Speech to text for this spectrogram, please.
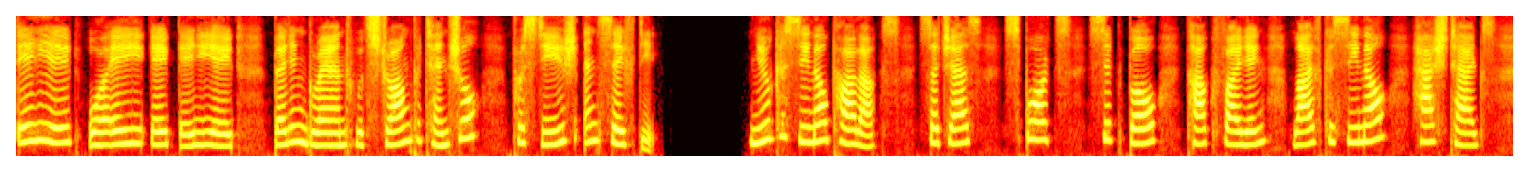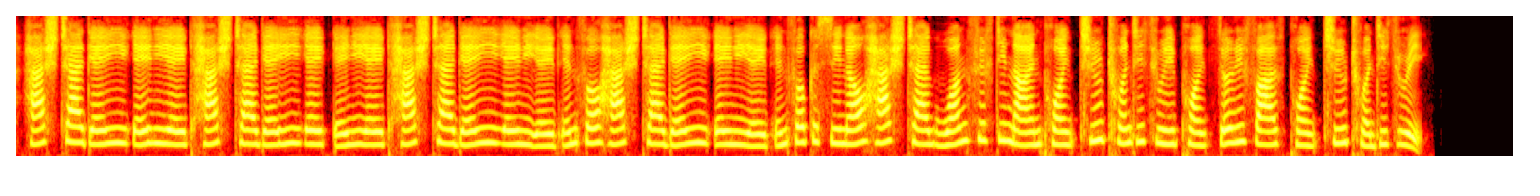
8888 or AE888 betting brand with strong potential, prestige and safety. New casino products, such as sports, SICBO, cockfighting, live casino, hashtags, hashtag AE88, hashtag AE888, hashtag AE88 info, hashtag AE88 info casino, hashtag 159.223.35.223.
